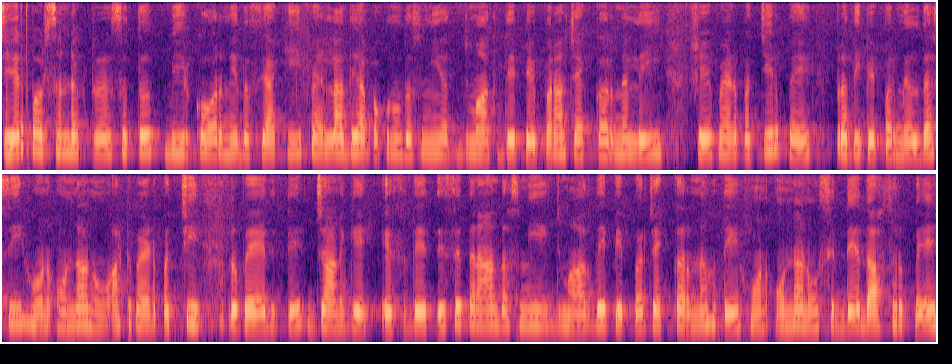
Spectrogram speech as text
ਚੇਅਰਪਰਸਨ ਡਾਕਟਰ ਸਤਬੀਰ ਕੌਰ ਨੇ ਦੱਸਿਆ ਕਿ ਪਹਿਲਾਂ ਅਧਿਆਪਕ ਨੂੰ 10ਵੀਂ ਜਮਾਤ ਦੇ ਪੇਪਰਾਂ ਚੈੱਕ ਕਰਨ ਲਈ 6.25 ਰੁਪਏ ਪ੍ਰਤੀ ਪੇਪਰ ਮਿਲਦਾ ਸੀ। ਹੁਣ ਉਹਨਾਂ ਨੂੰ 8.25 ਰੁਪਏ ਦਿੱਤੇ ਜਾਣਗੇ। ਇਸ ਦੇ, ਇਸੇ ਤਰ੍ਹਾਂ 10ਵੀਂ ਜਮਾਤ ਦੇ ਪੇਪਰ ਚੈੱਕ ਕਰਨ ਤੇ ਹੁਣ ਉਹਨਾਂ ਨੂੰ ਸਿੱਧੇ ਦਸ ਰੁਪਏ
